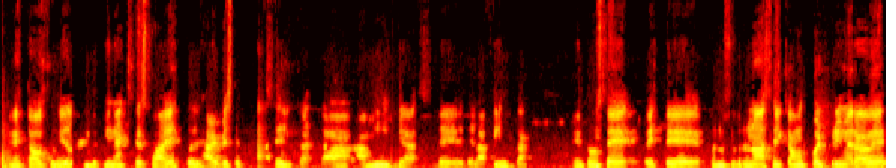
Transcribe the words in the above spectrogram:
en Estados Unidos. La gente tiene acceso a esto, el harvest está cerca, está a millas de, de la finca. Entonces, este, pues nosotros nos acercamos por primera vez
